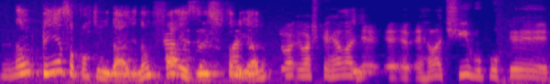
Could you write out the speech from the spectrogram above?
não tem essa oportunidade, não faz é, isso, tá ligado? Eu, acho que é, rela é, é, é relativo, porque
